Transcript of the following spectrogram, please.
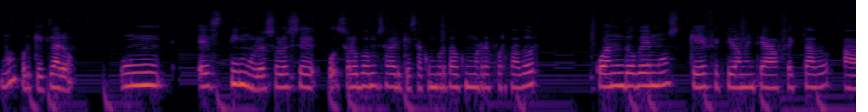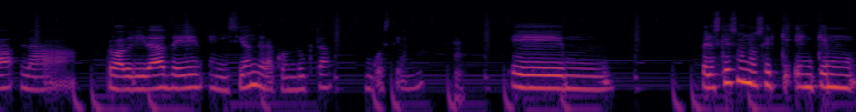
¿no? Porque claro, un estímulo solo, se, solo podemos saber que se ha comportado como reforzador cuando vemos que efectivamente ha afectado a la probabilidad de emisión de la conducta en cuestión. ¿no? Mm. Eh, pero es que eso no sé en qué,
